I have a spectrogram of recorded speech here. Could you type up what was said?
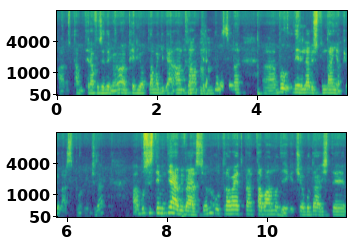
pardon tam telaffuz edemiyorum ama periyotlama gibi yani antrenman planlamasını bu veriler üstünden yapıyorlar spor bilimciler. Bu sistemin diğer bir versiyonu ultraviyole tabanlı diye geçiyor. Bu da işte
